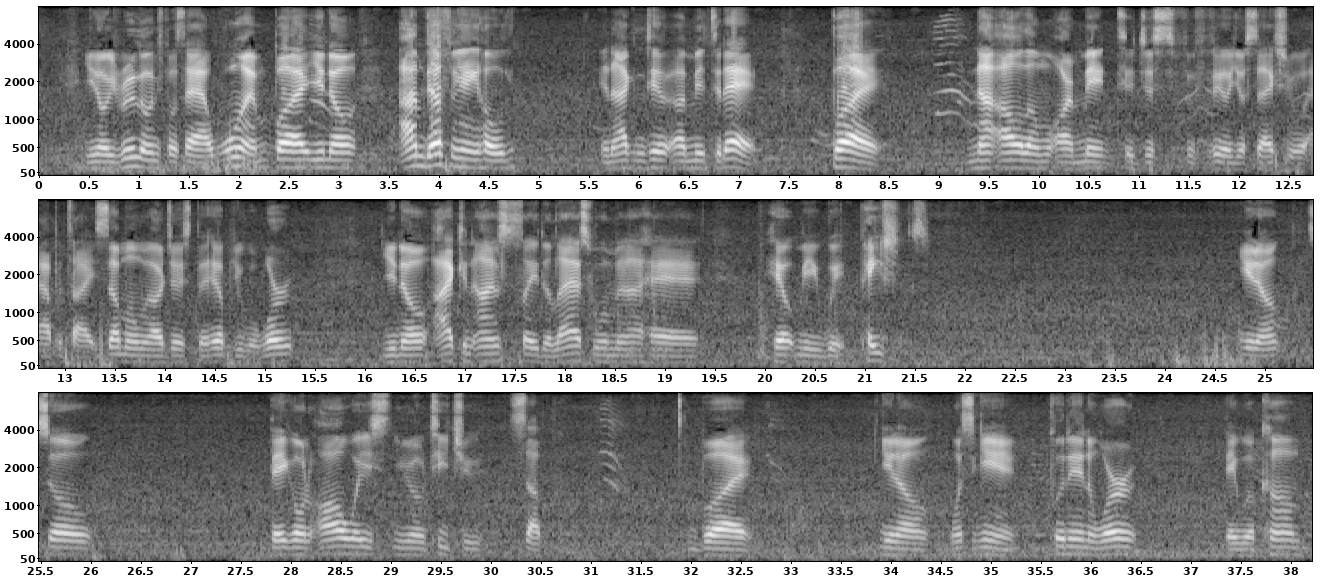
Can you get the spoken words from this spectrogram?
You know, you're really only supposed to have one, but you know, I'm definitely ain't holy, and I can admit to that. But not all of them are meant to just fulfill your sexual appetite. Some of them are just to help you with work. You know, I can honestly say the last woman I had helped me with patience. You know, so they gonna always, you know, teach you something. But, you know, once again, put in the work, they will come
